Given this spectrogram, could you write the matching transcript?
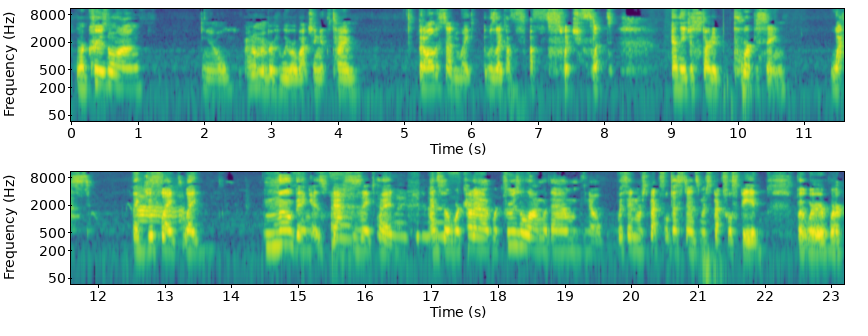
And we're cruising along. You know, I don't remember who we were watching at the time, but all of a sudden, like it was like a, a switch flipped, and they just started porpoising west like just like like moving as fast as they oh could. Oh and so we're kind of we're cruising along with them, you know, within respectful distance and respectful speed, but we're we're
